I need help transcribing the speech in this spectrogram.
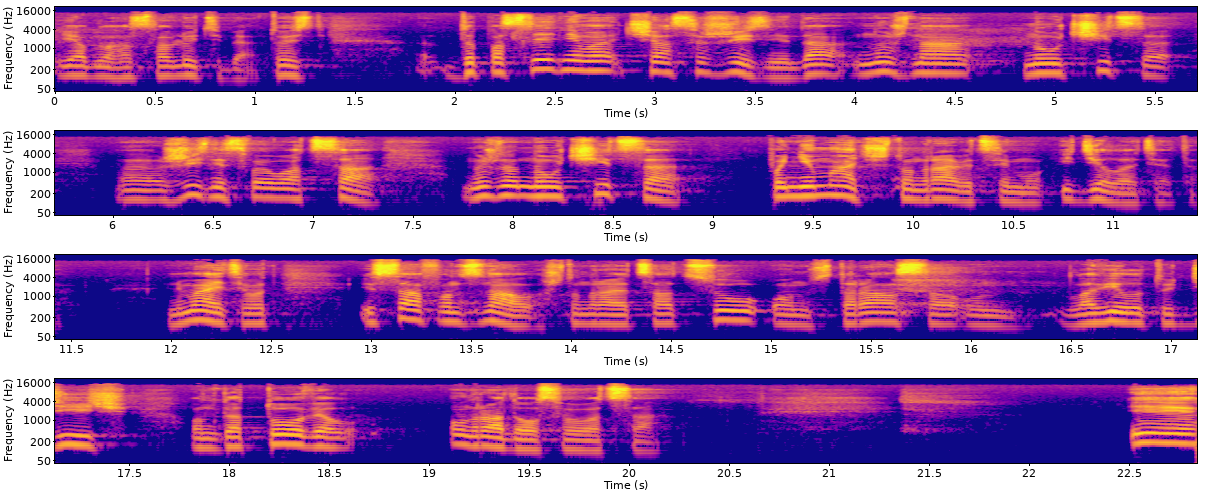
я благословлю тебя. То есть до последнего часа жизни да, нужно научиться э, жизни своего отца, нужно научиться понимать, что нравится ему, и делать это. Понимаете, вот Исаф, он знал, что нравится отцу, он старался, он ловил эту дичь, он готовил, он радовал своего отца. И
